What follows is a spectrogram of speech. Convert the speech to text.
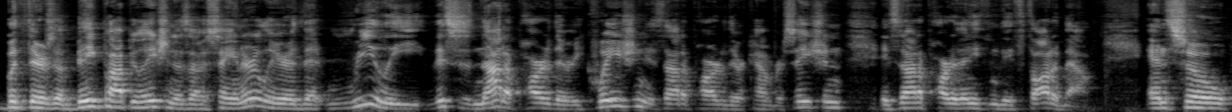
but there's a big population, as I was saying earlier, that really this is not a part of their equation. It's not a part of their conversation. It's not a part of anything they've thought about. And so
